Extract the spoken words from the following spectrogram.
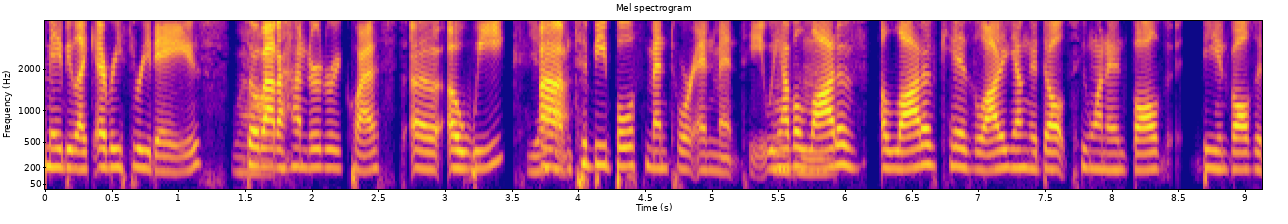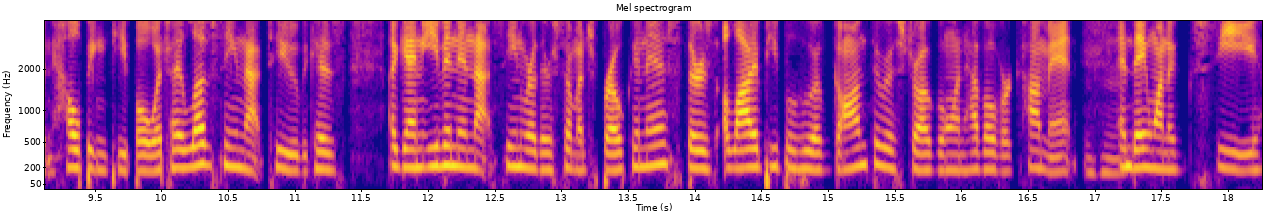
maybe like every three days. Wow. So about a hundred requests a, a week yeah. um, to be both mentor and mentee. We mm-hmm. have a mm-hmm. lot of a lot of kids, a lot of young adults who want to involve be involved in helping people, which I love seeing that too. Because again, even in that scene where there's so much brokenness, there's a lot of people who have gone through a struggle and have overcome it, mm-hmm. and they want to see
